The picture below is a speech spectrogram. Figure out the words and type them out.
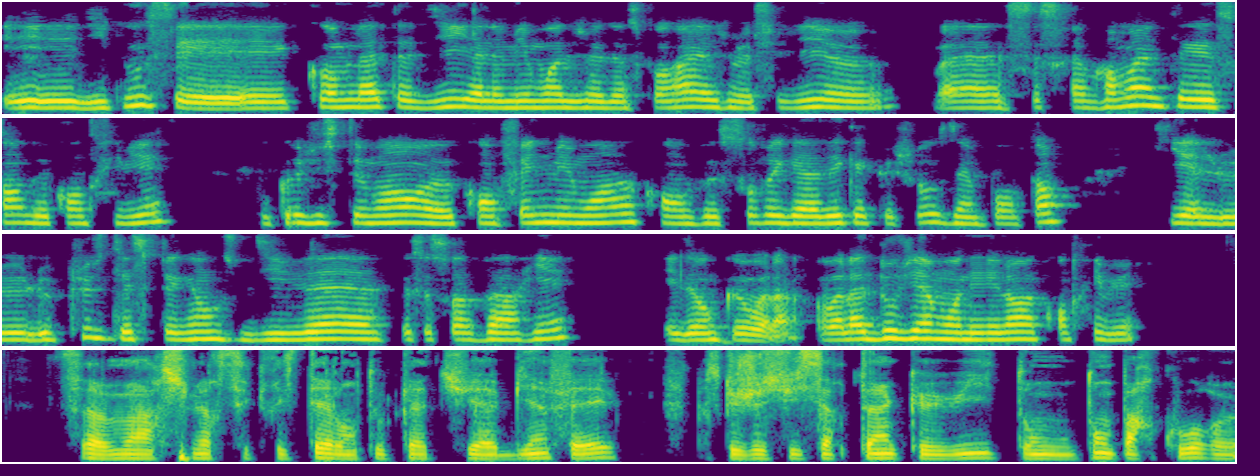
Et du coup, c'est comme là, tu as dit, il y a la mémoire du diaspora et je me suis dit, euh, bah, ce serait vraiment intéressant de contribuer pour que justement, quand on fait une mémoire, quand on veut sauvegarder quelque chose d'important, qui ait le, le plus d'expériences diverses, que ce soit varié. Et donc, voilà, voilà d'où vient mon élan à contribuer. Ça marche, merci Christelle. En tout cas, tu as bien fait parce que je suis certain que oui, ton, ton parcours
